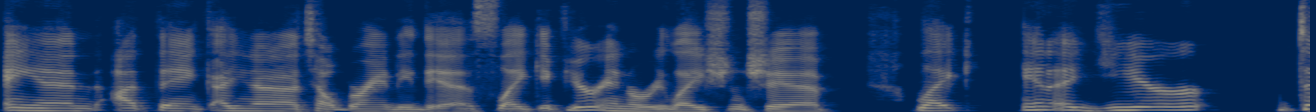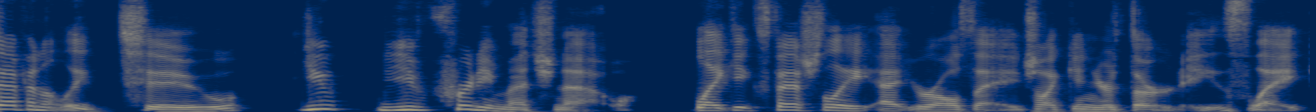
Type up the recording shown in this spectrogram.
And I think, you know, I tell Brandi this like, if you're in a relationship, like in a year, definitely two, you, you pretty much know, like, especially at your all's age, like in your 30s, like,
